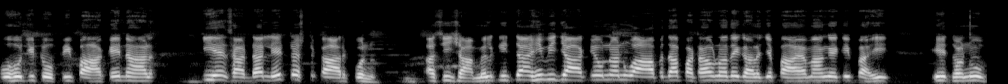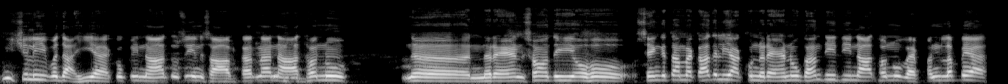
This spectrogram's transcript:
ਉਹੋ ਜੀ ਟੋਪੀ ਪਾ ਕੇ ਨਾਲ ਕਿ ਇਹ ਸਾਡਾ ਲੇਟੈਸਟ ਕਾਰਕੁਨ? ਅਸੀਂ ਸ਼ਾਮਿਲ ਕੀਤਾ, ਅਸੀਂ ਵੀ ਜਾ ਕੇ ਉਹਨਾਂ ਨੂੰ ਆਪ ਦਾ ਪਟਾ ਉਹਨਾਂ ਦੇ ਗਲ 'ਚ ਪਾ ਕਿ ਭਾਈ ਇਹ ਤੁਹਾਨੂੰ ਅਫੀਸ਼ੀਅਲੀ ਵਧਾਈ ਹੈ, ਕਿਉਂਕਿ ਨਾ ਤੁਸੀਂ ਇਨਸਾਫ ਕਰਨਾ, ਨਾ ਤੁਹਾਨੂੰ ਨ- ਨਰੈਣ ਸੌ ਦੀ ਉਹ ਸਿੰਘ ਤਾਂ ਮੈਂ ਕਾਹਦੇ ਲਈ ਆਖੂ, ਨਰੈਣ ਨੂੰ ਗਾਂਧੀ ਦੀ ਨਾ ਤੁਹਾਨੂੰ ਵੈਪਨ ਲੱਭਿਆ,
